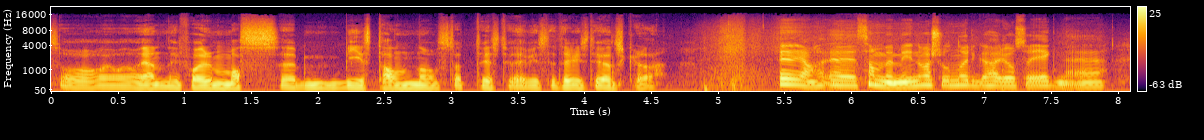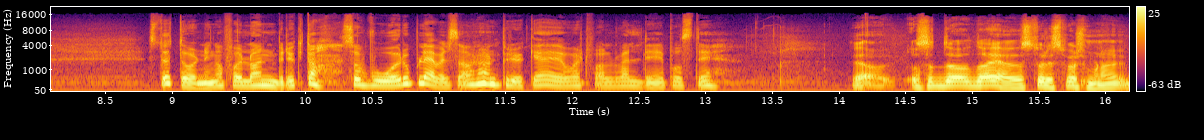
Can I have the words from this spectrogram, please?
Så igjen, Vi får masse bistand og støtte hvis de, hvis de, hvis de ønsker det. Eh, Ja, eh, Sammen med Innovasjon Norge har jo også egne støtteordninger for landbruk. da. Så vår opplevelse av landbruket er jo i hvert fall veldig positiv. Ja, altså da, da er jo det store spørsmålet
